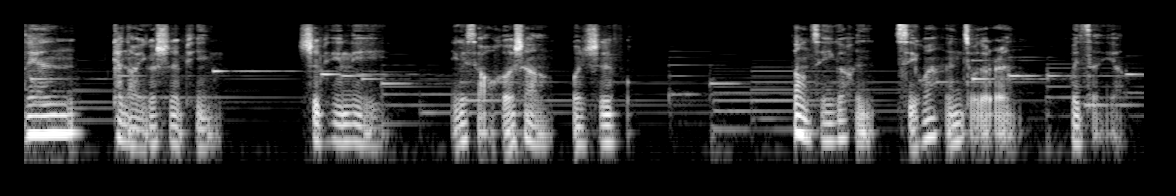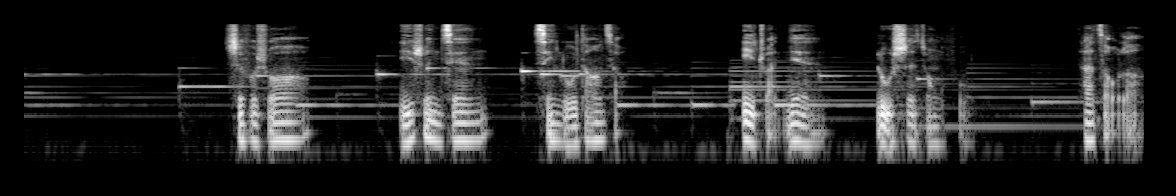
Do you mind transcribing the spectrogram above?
天看到一个视频，视频里一个小和尚问师傅：“放弃一个很喜欢很久的人会怎样？”师傅说：“一瞬间心如刀绞，一转念如释重负。他走了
